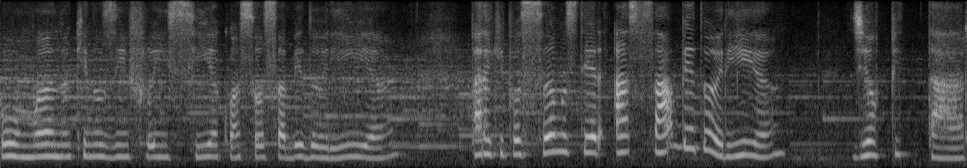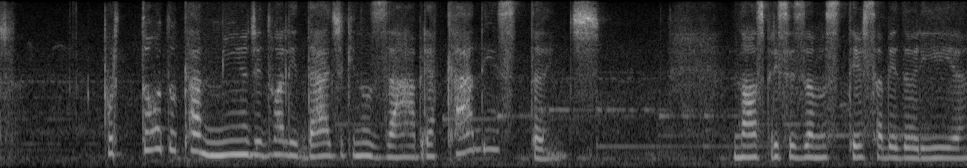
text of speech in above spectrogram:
O humano que nos influencia com a sua sabedoria, para que possamos ter a sabedoria de optar todo o caminho de dualidade que nos abre a cada instante. Nós precisamos ter sabedoria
